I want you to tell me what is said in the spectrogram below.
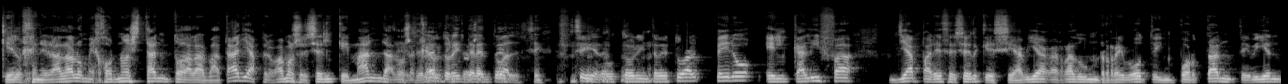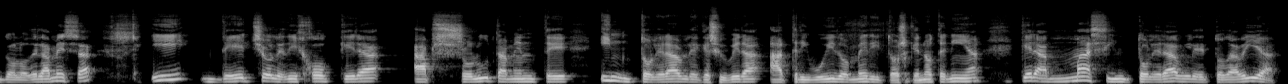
que el general a lo mejor no está en todas las batallas, pero vamos, es el que manda a los es ejércitos. El autor intelectual, sí. Sí, el autor intelectual, pero el califa ya parece ser que se había agarrado un rebote importante viendo lo de la mesa y de hecho le dijo que era absolutamente intolerable que se hubiera atribuido méritos que no tenía, que era más intolerable todavía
